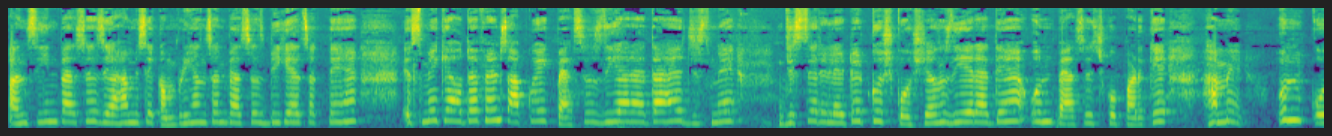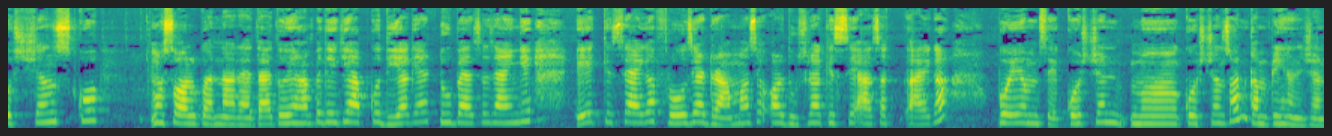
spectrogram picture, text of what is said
unseen passage या हम इसे कंप्रीहेंशन पैसेज भी कह सकते हैं। इसमें क्या होता है फ्रेंड्स आपको एक पैसेज दिया रहता है, जिसमें, जिससे रिलेटेड कुछ क्वेश्चंस दिए रहते हैं। उन पैसेज को पढ़ के हमें उन क्वेश्चंस को सॉल्व करना रहता है। तो यहाँ पे देखिए, आपको दिया गया टू पैसेज आएँगे एक किससे आएगा? फ्रोज या ड्रामा से, और दूसरा किससे आ सक, आएगा? पोएम से। क्वेश्चन क्वेश्चन ऑन कंप्रीहेंशन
